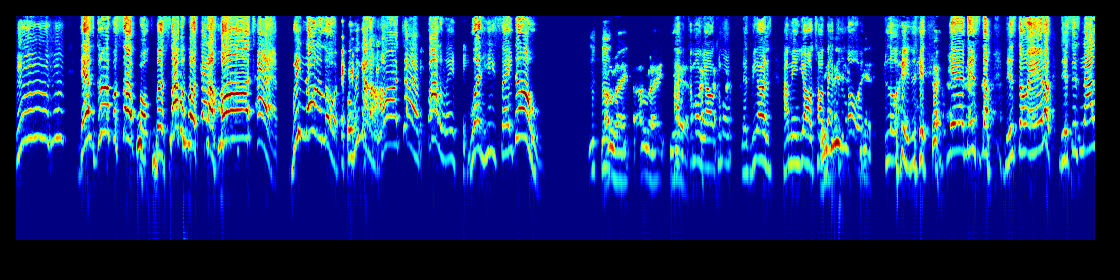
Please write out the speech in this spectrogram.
Mhm. That's good for some folks, but some of us got a hard time. We know the Lord, but we got a hard time following what he say do. All right, all right, Ah, yeah. Come on, y'all. Come on. Let's be honest. How many of y'all talk back to the Lord? Yeah. Lord, yeah, this don't this don't add up. This is not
